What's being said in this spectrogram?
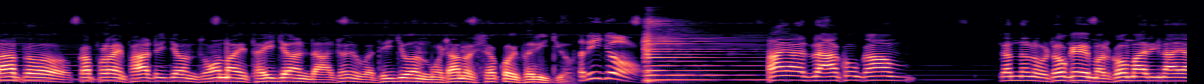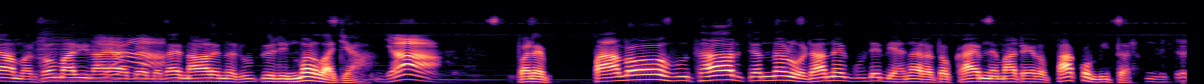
તાર તો કપડાં ફાટી ગયો ને સોનાય થઈ ગયો ને દાઢો વધી ગયો ને મોઢાનો શકોય ફરી ગયો. ફરી ગયો? આયા એટલે આખું ગામ ચંદન ઓઢો કે મરઘો મારીને આયા મરઘો મારીને આયા એટલે બધા નાળ અને રૂપિયો લઈને મળવા ગયા પણ પાલો હુથાર ચંદન ઓઢાને ગુડે બેહનાર હતો. કાયમને માટે એનો પાકો મિત્ર. મિત્ર.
